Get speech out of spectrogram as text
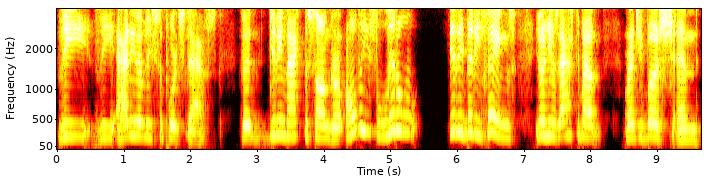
the the adding of these support staffs, the getting back the song girl, all these little itty bitty things. You know, he was asked about Reggie Bush and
